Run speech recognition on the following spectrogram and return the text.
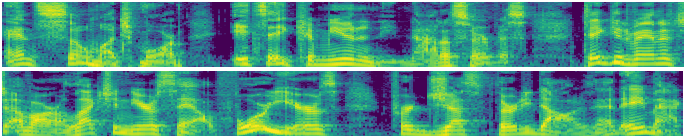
and so much more. It's a community, not a service. Take advantage of our election year sale, four years for just $30 at AMAC.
